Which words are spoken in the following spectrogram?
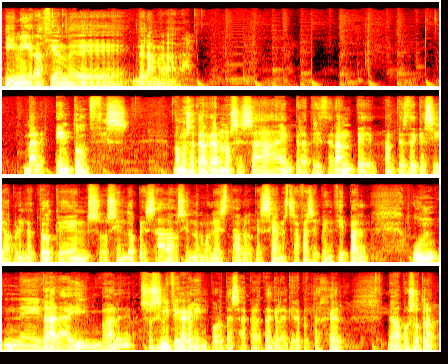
Y migración de, de la manada. Vale, entonces... Vamos a cargarnos esa emperatriz errante antes de que siga poniendo tokens o siendo pesada o siendo molesta o lo que sea nuestra fase principal. Un negar ahí, ¿vale? Eso significa que le importa esa carta, que la quiere proteger. Venga, pues otra.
